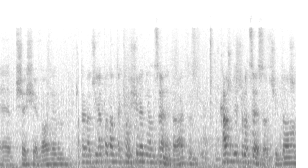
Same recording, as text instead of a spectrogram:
e, przesiewowym. To znaczy ja podam taką średnią cenę, tak? Każdy procesor, czyli to e, o-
